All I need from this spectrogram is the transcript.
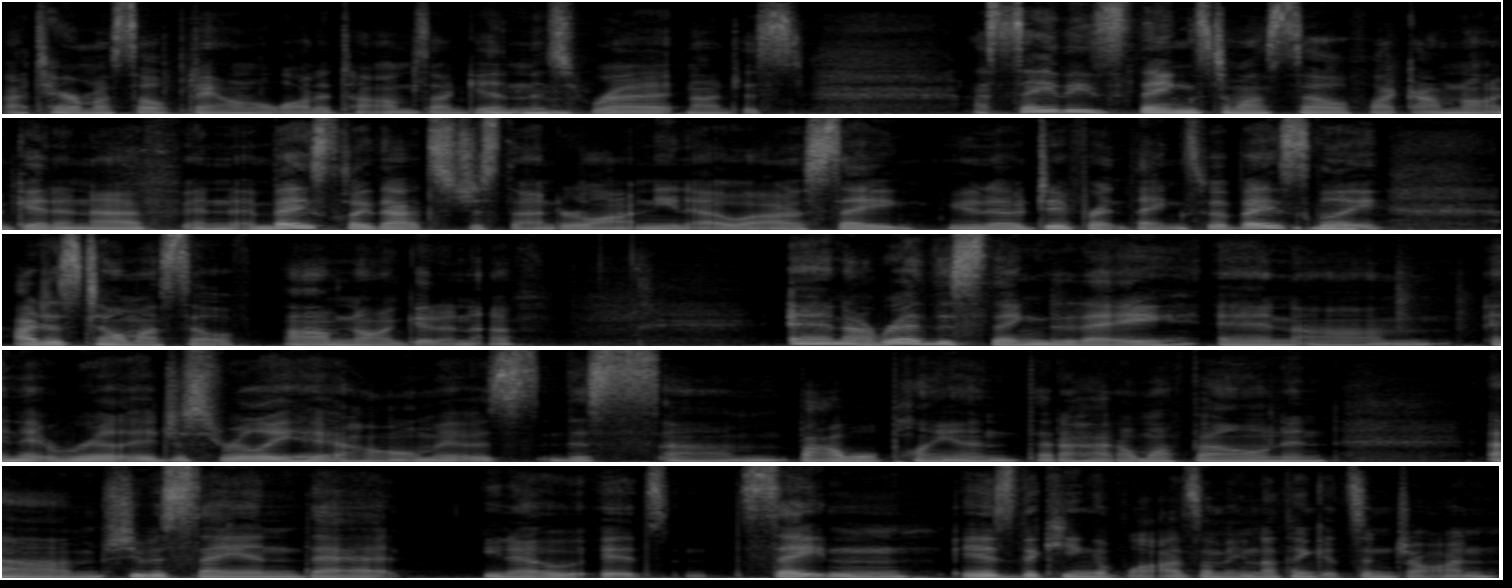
I tear myself down a lot of times. I get in this rut, and I just, I say these things to myself like I'm not good enough, and and basically that's just the underline. You know, I say you know different things, but basically, I just tell myself I'm not good enough. And I read this thing today, and um, and it really, it just really hit home. It was this um, Bible plan that I had on my phone, and um, she was saying that you know it's Satan is the king of lies. I mean, I think it's in John,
